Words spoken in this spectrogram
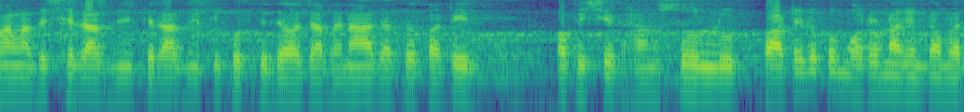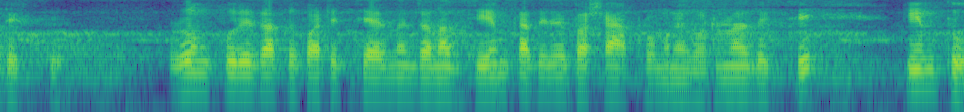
বাংলাদেশের রাজনীতি রাজনীতি করতে দেওয়া যাবে না জাতীয় পার্টির অফিসে ভাঙচুর, লুটপাট, এরকম ঘটনা কিন্তু আমরা দেখছি। রংপুরে জাতীয় পার্টির চেয়ারম্যান জনাব জি এম কাদিরের আক্রমণের ঘটনা দেখছি। কিন্তু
